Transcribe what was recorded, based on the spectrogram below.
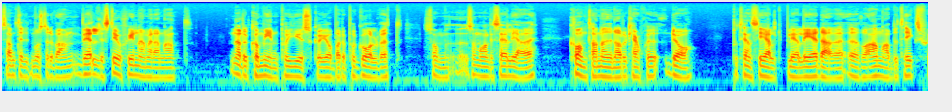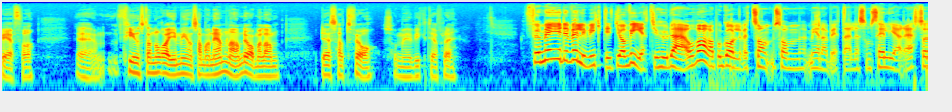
Samtidigt måste det vara en väldigt stor skillnad mellan att när du kom in på Jysk och jobbade på golvet som, som vanlig säljare kontra nu när du kanske då potentiellt blir ledare över andra butikschefer. Eh, finns det några gemensamma nämnare då mellan dessa två som är viktiga för dig? För mig är det väldigt viktigt. Jag vet ju hur det är att vara på golvet som, som medarbetare eller som säljare. Så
